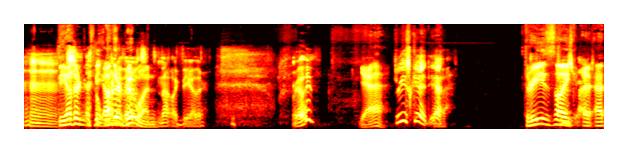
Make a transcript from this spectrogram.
Hmm. The other the One other good one. Not like the other. Really? Yeah. Three's good, yeah. Three is Two's like bad. uh, uh,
